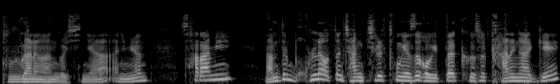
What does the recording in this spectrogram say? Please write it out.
불가능한 것이냐 아니면 사람이 남들 몰래 어떤 장치를 통해서 거기다 그것을 가능하게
